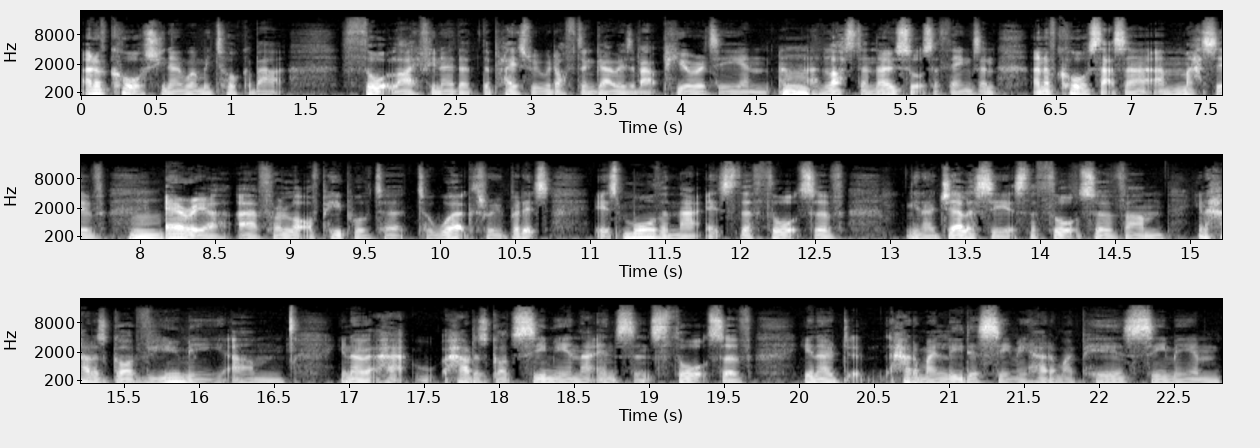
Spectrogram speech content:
and of course you know when we talk about thought life you know the, the place we would often go is about purity and, and, and lust and those sorts of things and and of course that's a, a massive area uh, for a lot of people to to work through but it's it's more than that it's the thoughts of you know jealousy. It's the thoughts of um you know how does god view me? Um you know how, how does god see me in that instance? Thoughts of you know how do my leaders see me? How do my peers see me? And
